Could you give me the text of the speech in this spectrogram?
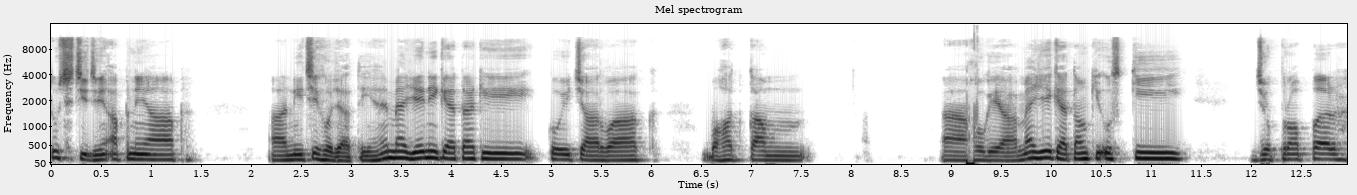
तुच्छ चीज़ें अपने आप नीचे हो जाती हैं। मैं ये नहीं कहता कि कोई चारवाक बहुत कम हो गया। मैं ये कहता हूँ कि उसकी जो प्रॉपर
